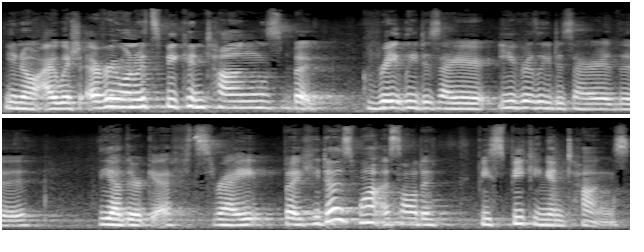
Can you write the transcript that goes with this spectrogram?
you know, I wish everyone would speak in tongues, but greatly desire, eagerly desire the, the other gifts, right? But he does want us all to be speaking in tongues.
